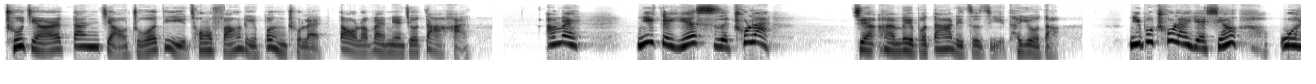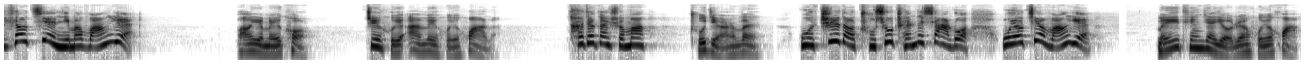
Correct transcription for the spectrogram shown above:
楚景儿单脚着地从房里蹦出来，到了外面就大喊：“安卫，你给爷死出来！”见安卫不搭理自己，他又道：“你不出来也行，我要见你们王爷。”王爷没空。这回暗卫回话了：“他在干什么？”楚景儿问。我知道楚修尘的下落，我要见王爷。没听见有人回话，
